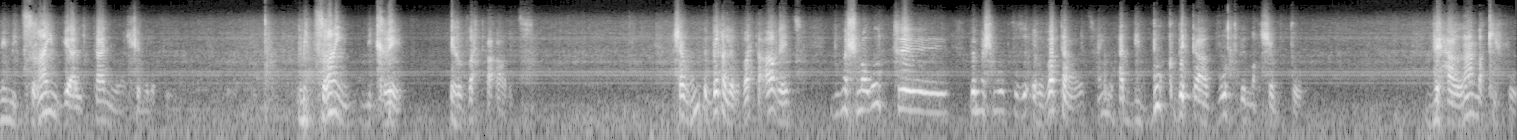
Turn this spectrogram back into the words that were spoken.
ממצרים גאלתנו השם אלוקינו. מצרים נקראת ערוות הארץ. עכשיו הוא מדבר על ערוות הארץ במשמעות, אה, במשמעות כזה, ערוות הארץ, היינו הדיבוק בתאוות במחשבתו, והרע מקיפו,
